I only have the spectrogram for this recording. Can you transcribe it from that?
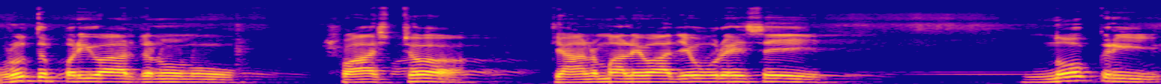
વૃદ્ધ પરિવારજનોનું સ્વાસ્થ્ય ધ્યાનમાં લેવા જેવું રહેશે. નોકરી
